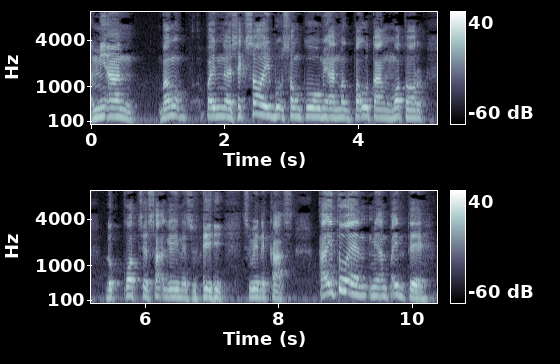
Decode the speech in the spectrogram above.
mian bang pain uh, seksoy bu song ko mian magpautang motor do kotse sa gay ne suwi suwi ne kas. A uh, ito en mian painte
